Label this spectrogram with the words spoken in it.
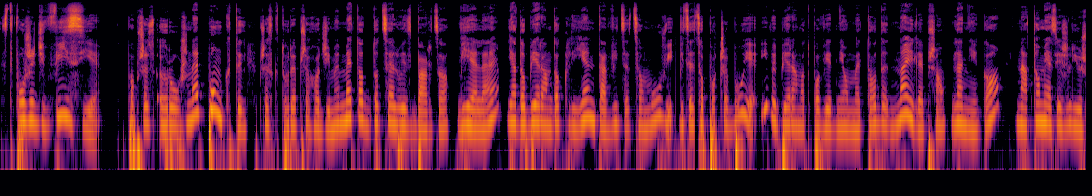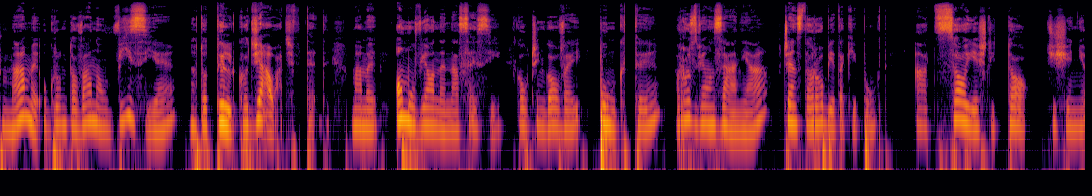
stworzyć wizję, poprzez różne punkty, przez które przechodzimy. Metod do celu jest bardzo wiele. Ja dobieram do klienta, widzę co mówi, widzę co potrzebuje i wybieram odpowiednią metodę, najlepszą dla niego. Natomiast jeżeli już mamy ugruntowaną wizję, no to tylko działać wtedy. Mamy omówione na sesji coachingowej punkty, rozwiązania. Często robię taki punkt, a co jeśli to ci się nie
